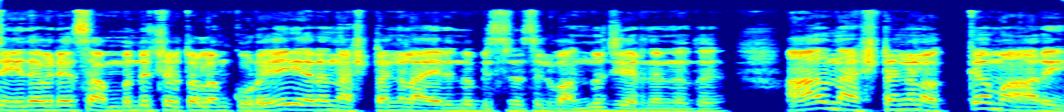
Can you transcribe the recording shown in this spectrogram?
ചെയ്തവരെ സംബന്ധിച്ചിടത്തോളം കുറേയേറെ നഷ്ടങ്ങളായിരുന്നു ബിസിനസ്സിൽ വന്നു ചേർന്നിരുന്നത്. ആ നഷ്ടങ്ങളൊക്കെ മാറി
